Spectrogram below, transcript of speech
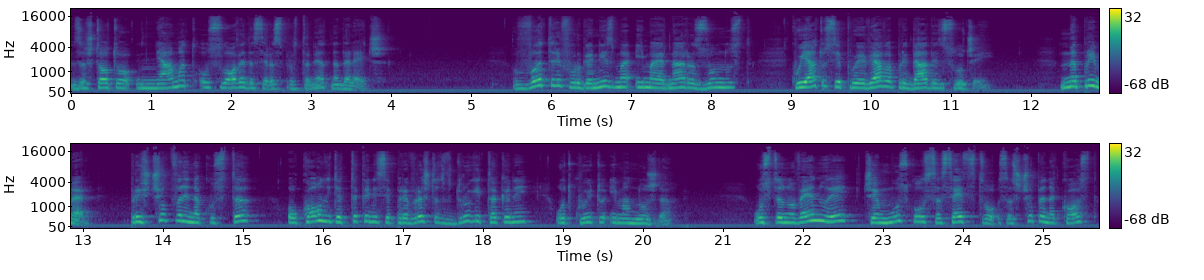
защото нямат условия да се разпространят надалеч. Вътре в организма има една разумност, която се проявява при даден случай. Например, при щупване на коста околните тъкани се превръщат в други тъкани, от които има нужда. Установено е, че мускул съседство с щупена кост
